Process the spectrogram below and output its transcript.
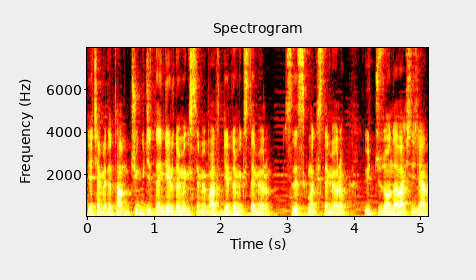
Geçemedim. Tamam. Çünkü cidden geri dönmek istemiyorum. Artık geri dönmek istemiyorum. Size sıkmak istemiyorum. 310'da başlayacağım.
